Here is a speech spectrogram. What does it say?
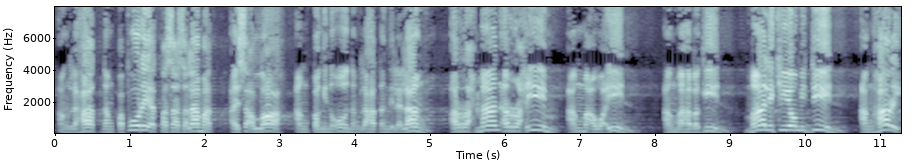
ang lahat ng papuri at pasasalamat ay sa Allah, ang Panginoon ng lahat ng nilalang. Ar-Rahman Ar-Rahim, ang maawain, ang mahabagin. Maliki Yawmiddin, ang hari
